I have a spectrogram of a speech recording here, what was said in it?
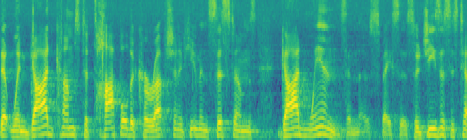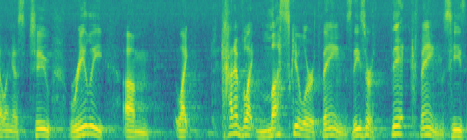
That when God comes to topple the corruption of human systems, God wins in those spaces. So Jesus is telling us two really um, like kind of like muscular things. These are thick things. He's,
